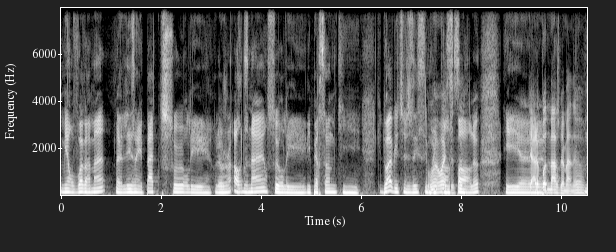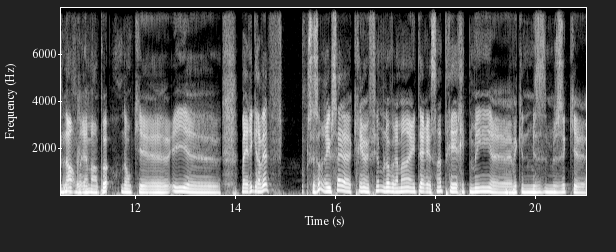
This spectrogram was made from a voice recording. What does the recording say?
mais on voit vraiment euh, les impacts sur les, le gens ordinaire, sur les, personnes qui, doivent utiliser ces moyens de transport-là. Et, euh, Il n'y a pas de marge de manœuvre. Non, vraiment pas. Donc, et ben, Eric Gravel c'est ça, réussi à créer un film là, vraiment intéressant, très rythmé, euh, mhm. avec une musique euh,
